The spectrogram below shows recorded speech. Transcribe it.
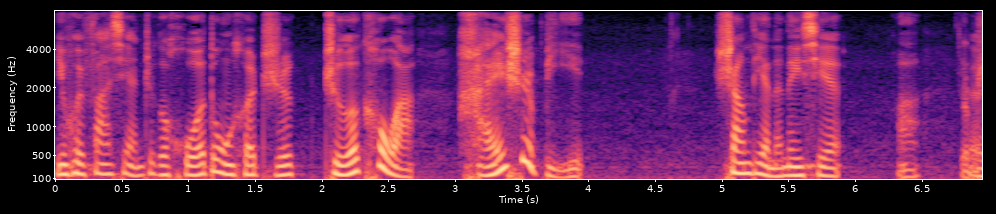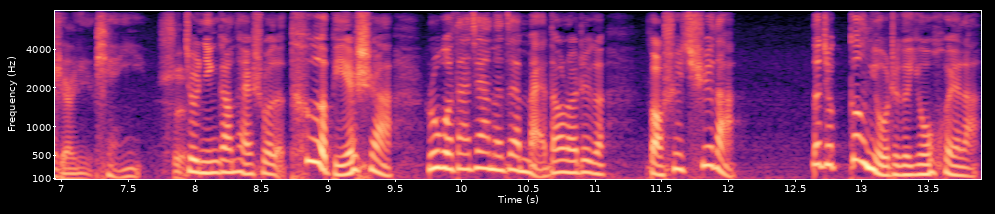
你会发现这个活动和折折扣啊，还是比商店的那些啊呃要便宜，便宜。是就您刚才说的，特别是啊，如果大家呢在买到了这个保税区的，那就更有这个优惠了。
